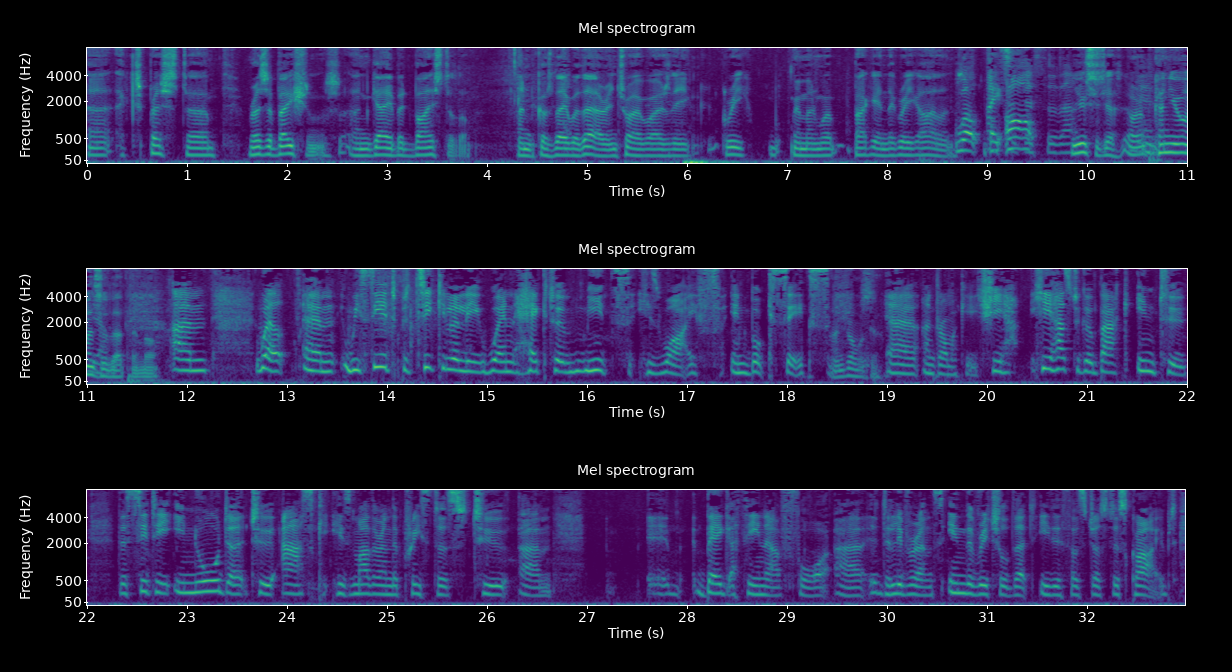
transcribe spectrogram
uh, expressed uh, reservations and gave advice to them and because they were there in Troy, whereas the Greek women were back in the Greek islands. Well, they are. That. You suggest. Or yeah. Can you answer yeah. that then, Bob? Um, well, um, we see it particularly when Hector meets his wife in Book Six, Andromache. Uh, Andromache. She he has to go back into the city in order to ask his mother and the priestess to um, beg Athena for uh, deliverance in the ritual that Edith has just described.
